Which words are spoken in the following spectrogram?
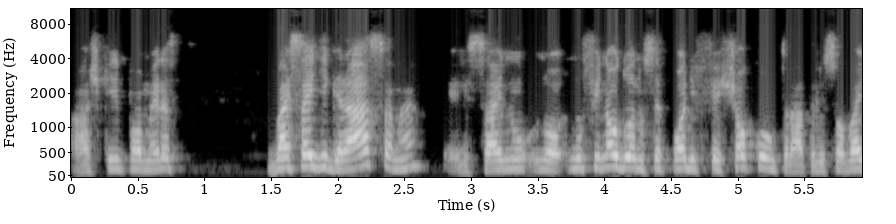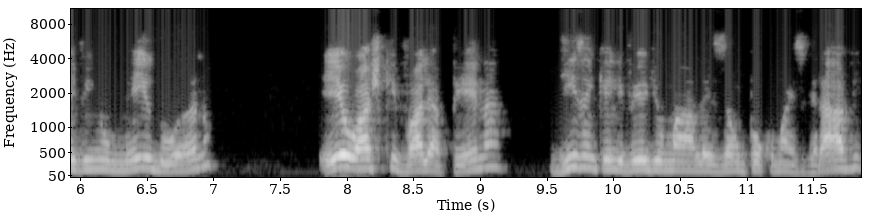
Acho que o Palmeiras vai sair de graça, né? Ele sai no, no, no, final do ano, você pode fechar o contrato, ele só vai vir no meio do ano. Eu acho que vale a pena. Dizem que ele veio de uma lesão um pouco mais grave,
